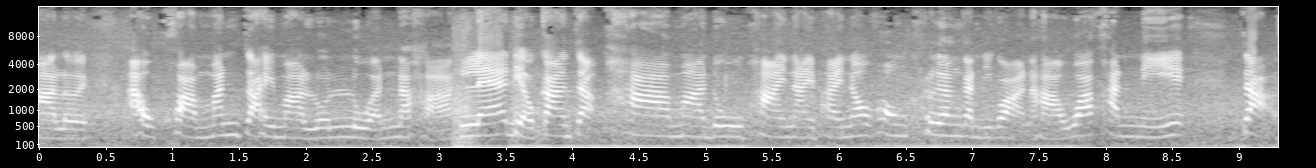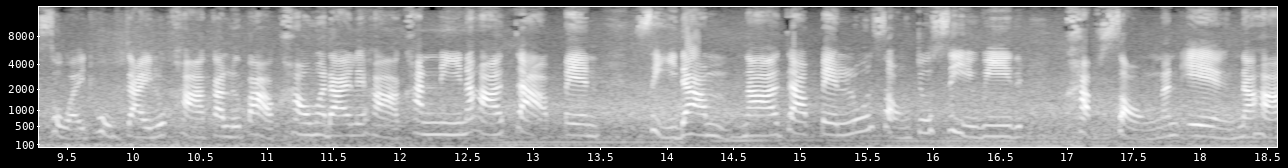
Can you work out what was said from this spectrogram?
มาเลย เอาความมั่นใจมาล้วนๆนะคะ และเดี๋ยวการจะพามาดูภายในภายนอกห้องเครื่องกันดีกว่านะคะ ว่าคันนี้จะสวยถูกใจลูกค้ากันหรือเปล่าเข้ามาได้เลยค่ะ คันนี้นะคะจะเป็นสีดำนะจะเป็นรุ่น 2.4V ขับ 2 นั่นเองนะคะ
